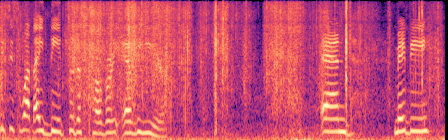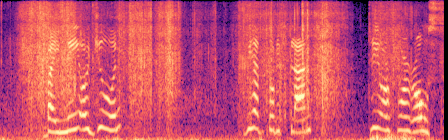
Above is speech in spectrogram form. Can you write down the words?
this is what I did to the strawberry every year. And maybe by May or June we have to replant three or four rows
